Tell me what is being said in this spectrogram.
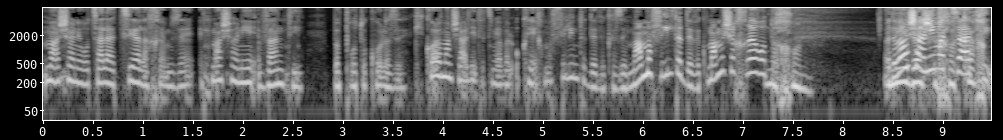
מה שאני רוצה להציע לכם זה את מה שאני הבנתי בפרוטוקול הזה. כי כל הזמן שאלתי את עצמי, אבל אוקיי, איך מפעילים את הדבק הזה? מה מפעיל את הדבק? מה משחרר אותו? נכון. הדבר אני שאני מצאתי,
